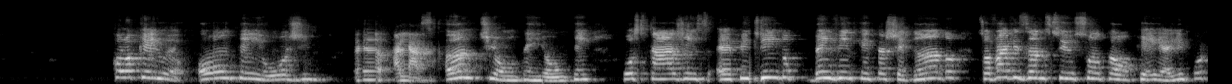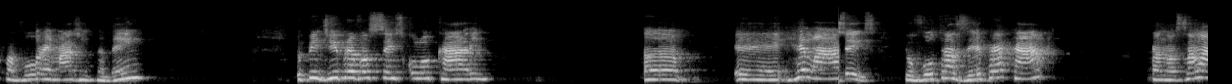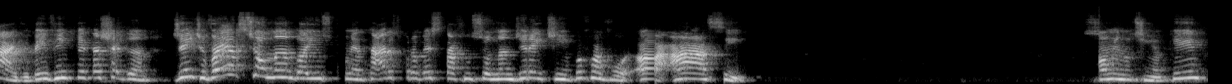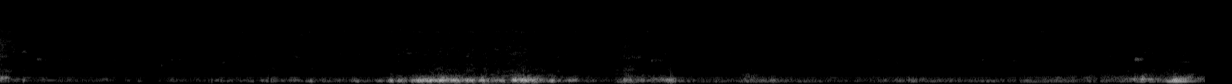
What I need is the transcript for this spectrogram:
Coloquei ontem e hoje, é, aliás, anteontem e ontem, postagens é, pedindo bem-vindo quem está chegando. Só vai avisando se o som está ok aí, por favor, a imagem também. Eu pedi para vocês colocarem uh, é, relatos que eu vou trazer para cá, para nossa live. Bem-vindo quem está chegando. Gente, vai acionando aí os comentários para ver se está funcionando direitinho, por favor. ah, sim. Só um minutinho aqui.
